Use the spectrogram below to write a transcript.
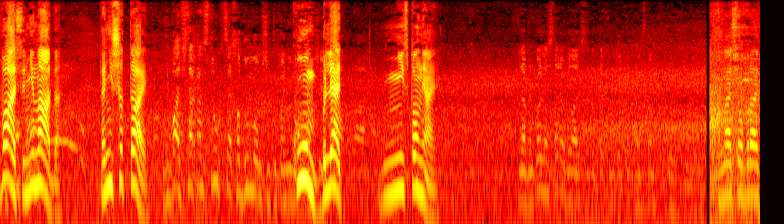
Вася, не надо. Да не шатай. Ебать, вся конструкция ходуном, что ты понимаешь. Кум, блядь, не исполняй. Бля, прикольная история была, если ты так так так там Начал брать,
